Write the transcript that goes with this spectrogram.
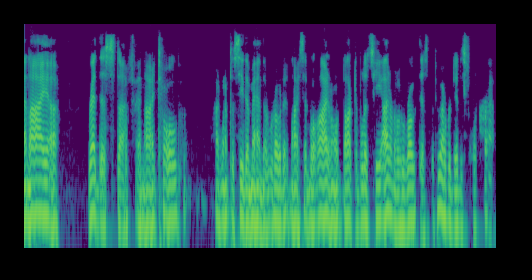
and I uh, read this stuff, and I told, I went to see the man that wrote it, and I said, "Well, I don't know, Dr. Belitsky, I don't know who wrote this, but whoever did is full of crap."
